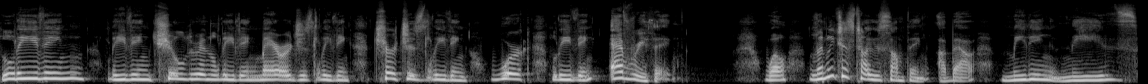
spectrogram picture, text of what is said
leaving, leaving children, leaving marriages, leaving churches, leaving work, leaving everything. Well, let me just tell you something about meeting needs.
